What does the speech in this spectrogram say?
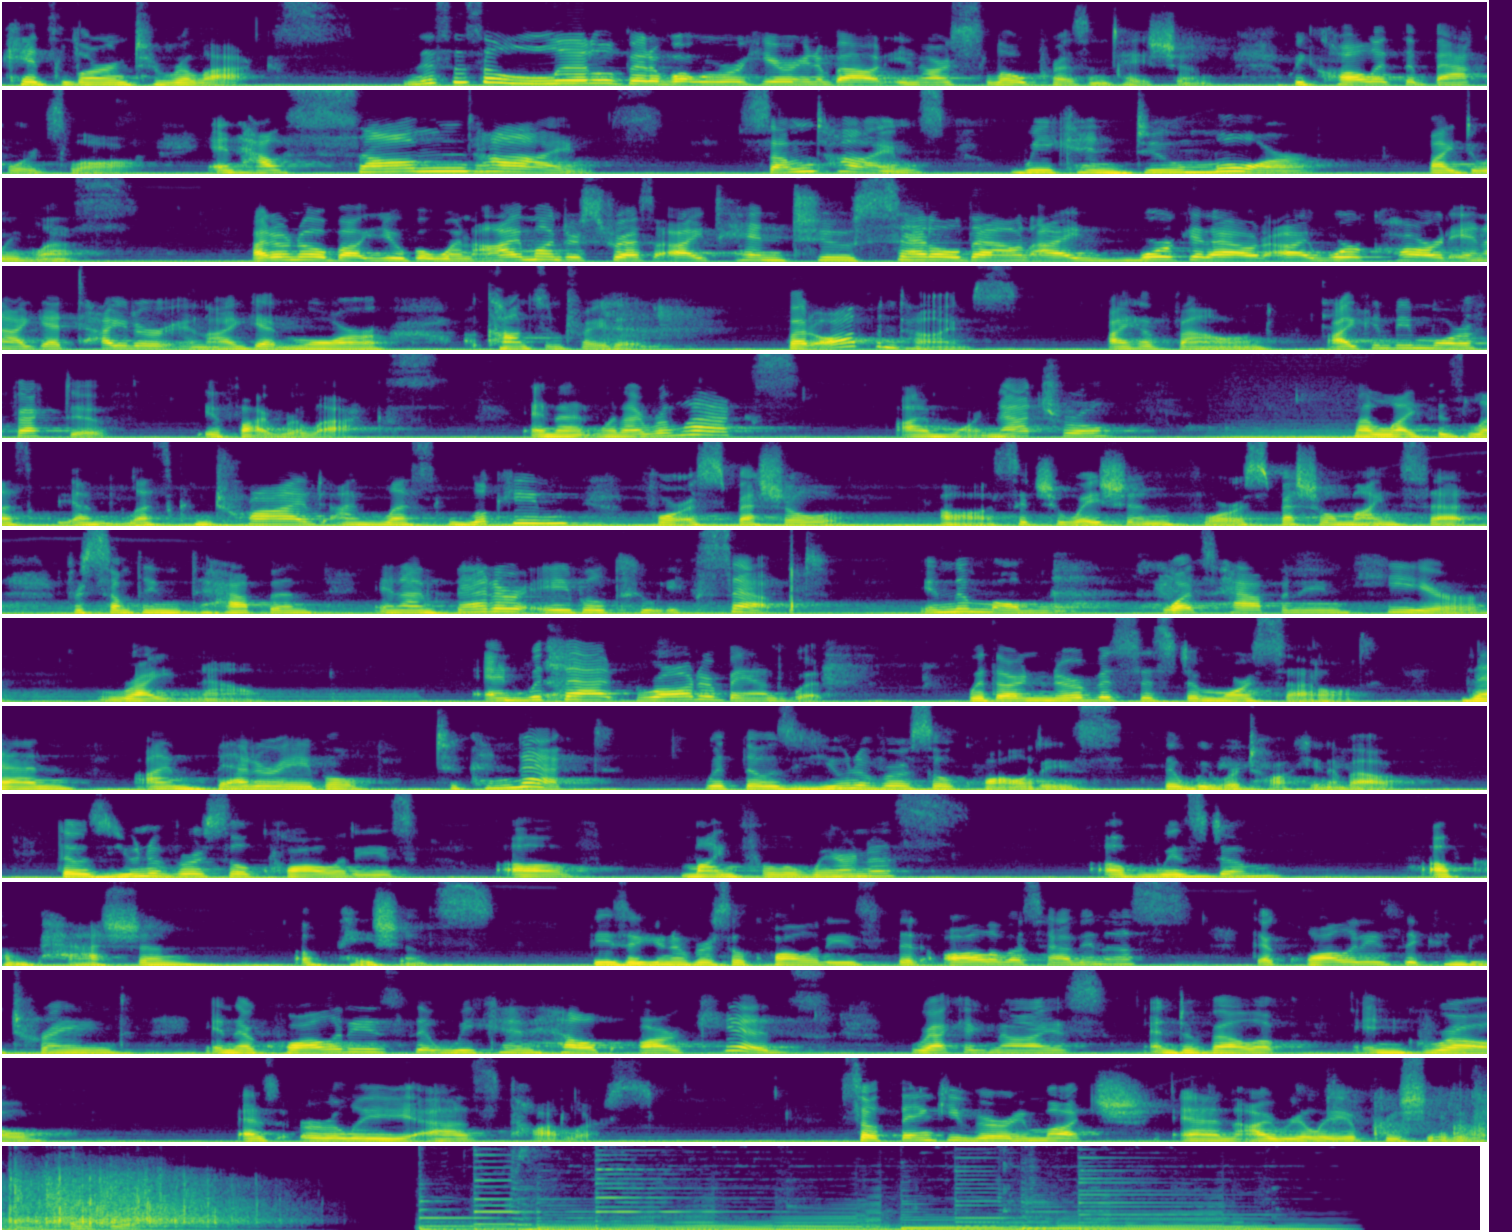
kids learn to relax. And this is a little bit of what we were hearing about in our slow presentation. We call it the backwards law, and how sometimes, sometimes we can do more by doing less. I don't know about you, but when I'm under stress, I tend to settle down, I work it out, I work hard, and I get tighter and I get more concentrated. But oftentimes, I have found I can be more effective if I relax. And then when I relax, I'm more natural. My life is less, I'm less contrived. I'm less looking for a special uh, situation, for a special mindset, for something to happen. And I'm better able to accept in the moment what's happening here right now. And with that broader bandwidth, with our nervous system more settled, then I'm better able to connect with those universal qualities that we were talking about. Those universal qualities of mindful awareness, of wisdom, of compassion, of patience. These are universal qualities that all of us have in us. They're qualities that can be trained, and they're qualities that we can help our kids recognize and develop and grow as early as toddlers. So thank you very much, and I really appreciate it. Thank you.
